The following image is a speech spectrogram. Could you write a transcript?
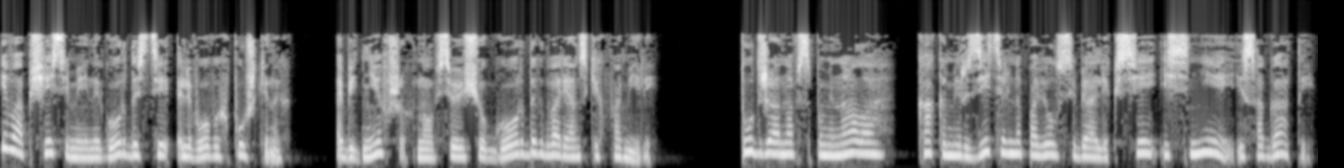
и вообще семейной гордости Львовых-Пушкиных, обедневших, но все еще гордых дворянских фамилий. Тут же она вспоминала, как омерзительно повел себя Алексей и с ней, и с Агатой.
